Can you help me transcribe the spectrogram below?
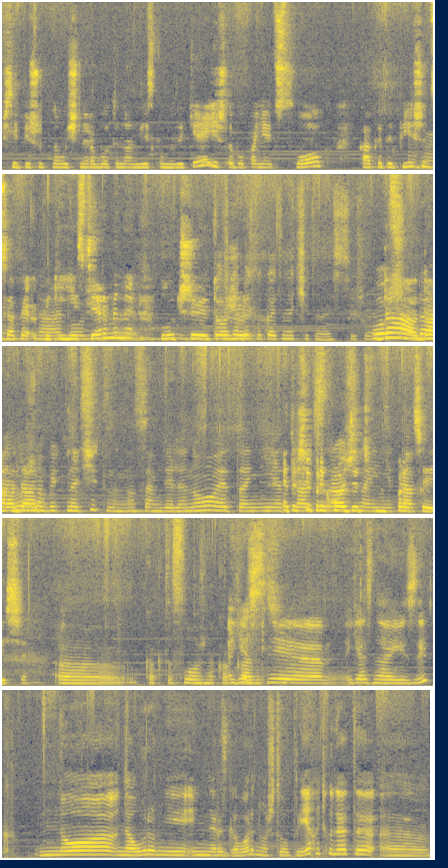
все пишут научные работы на английском языке, и чтобы понять слог, как это пишется, угу. какие да, есть термины, правильно. лучше Должна тоже... быть какая-то начитанность уже. В общем, да, да, да, нужно быть начитанным на самом деле, но это не Это все приходит в процессе. Так, э, как-то сложно, как а кажется. если я знаю язык, но на уровне именно разговорного, чтобы приехать куда-то, э,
